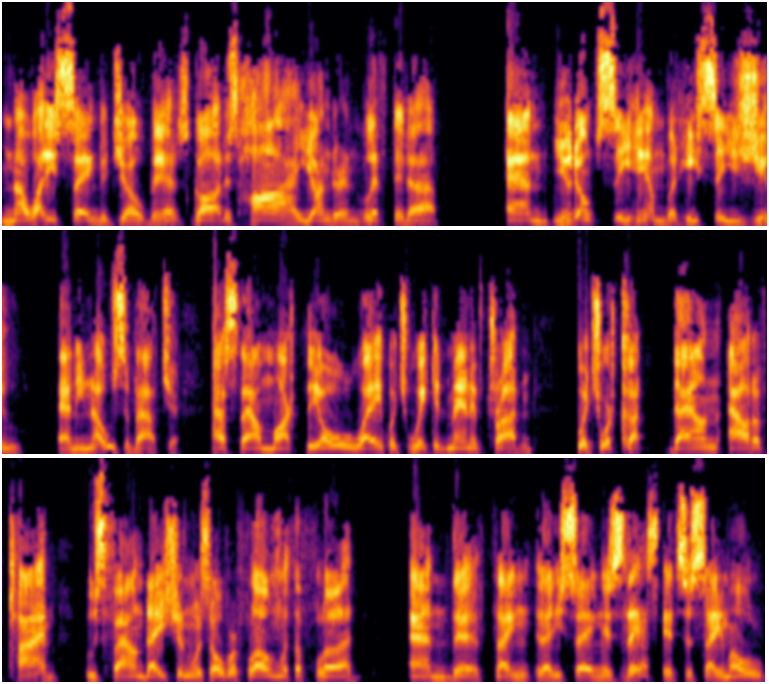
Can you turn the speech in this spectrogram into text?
Now, what he's saying to Job is, God is high yonder and lifted up, and you don't see him, but he sees you, and he knows about you. Hast thou marked the old way which wicked men have trodden, which were cut down out of time, whose foundation was overflown with a flood. And the thing that he's saying is this it's the same old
